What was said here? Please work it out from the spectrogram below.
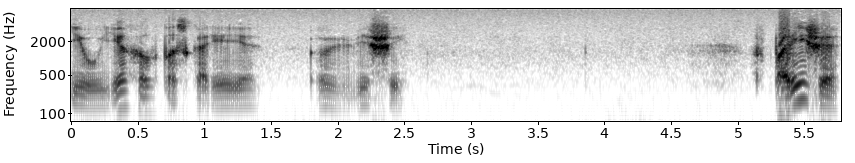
и уехал поскорее в Виши. В Париже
